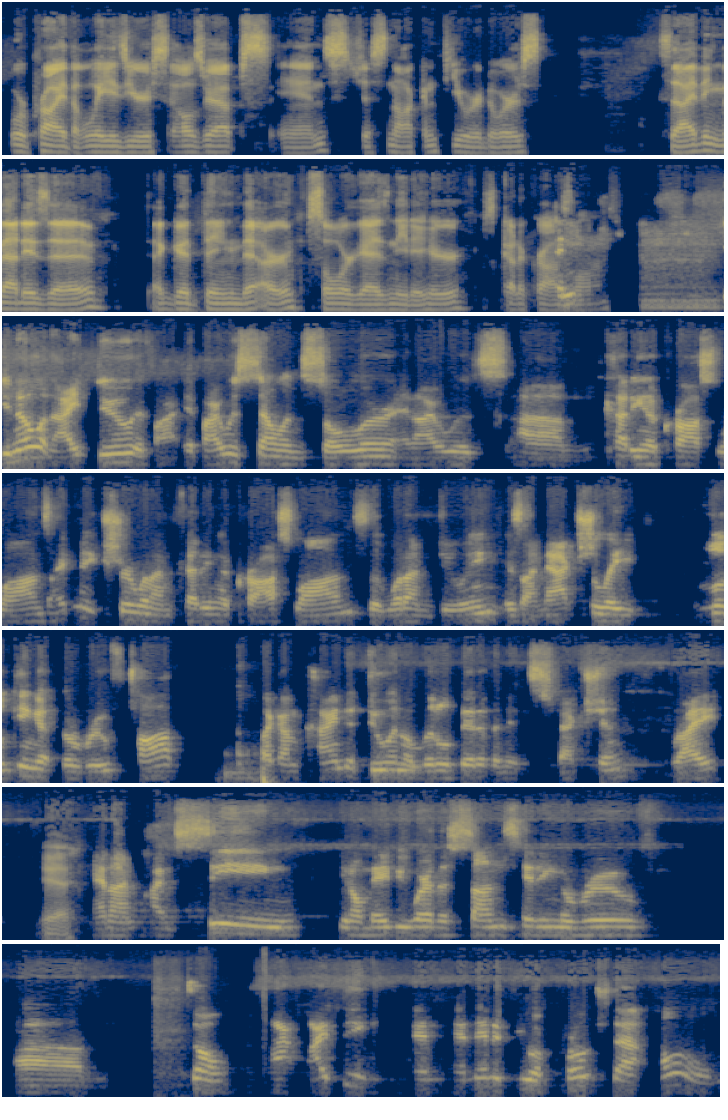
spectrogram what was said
We're probably the lazier sales reps and just knocking fewer doors. So I think that is a a good thing that our solar guys need to hear. Just cut across lawns you know what I'd do if I if I was selling solar and I was um, cutting across lawns, I'd make sure when I'm cutting across lawns that what I'm doing is I'm actually looking at the rooftop, like I'm kind of doing a little bit of an inspection, right? Yeah. And I'm I'm seeing you know maybe where the sun's hitting the roof. Um, so I, I think and and then if you approach that home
